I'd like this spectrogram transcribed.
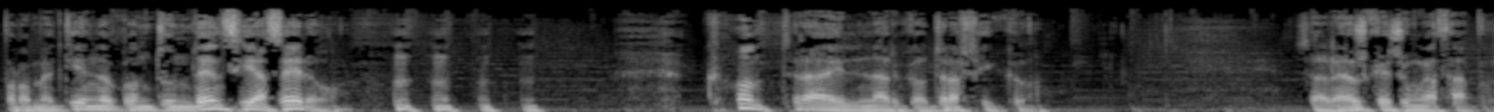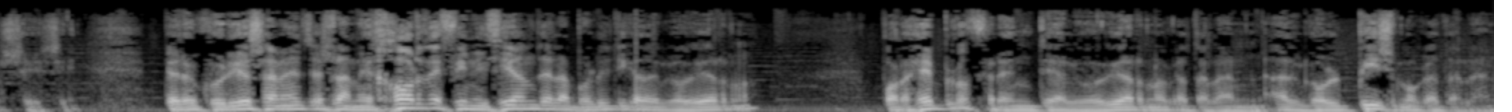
prometiendo contundencia cero contra el narcotráfico. Sabemos que es un gazapo, sí, sí. Pero curiosamente es la mejor definición de la política del gobierno, por ejemplo, frente al gobierno catalán, al golpismo catalán.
